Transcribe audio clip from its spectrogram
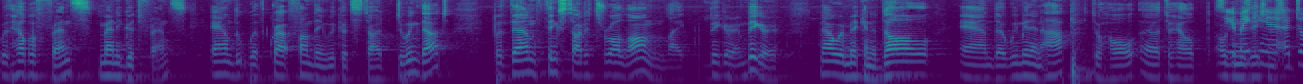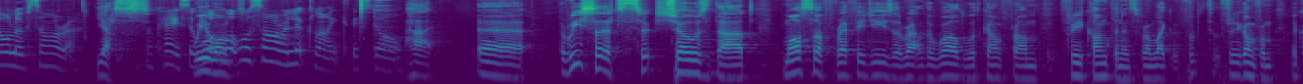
with help of friends, many good friends, and with crowdfunding, we could start doing that. But then things started to roll on like bigger and bigger. Now we're making a doll, and uh, we made an app to, hold, uh, to help so organizations. So you're making a, a, doll of Sarah? Yes. Okay, so what, what, will Sarah look like, this doll? Uh, research shows that most of refugees around the world would come from three continents, from like three come from like,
